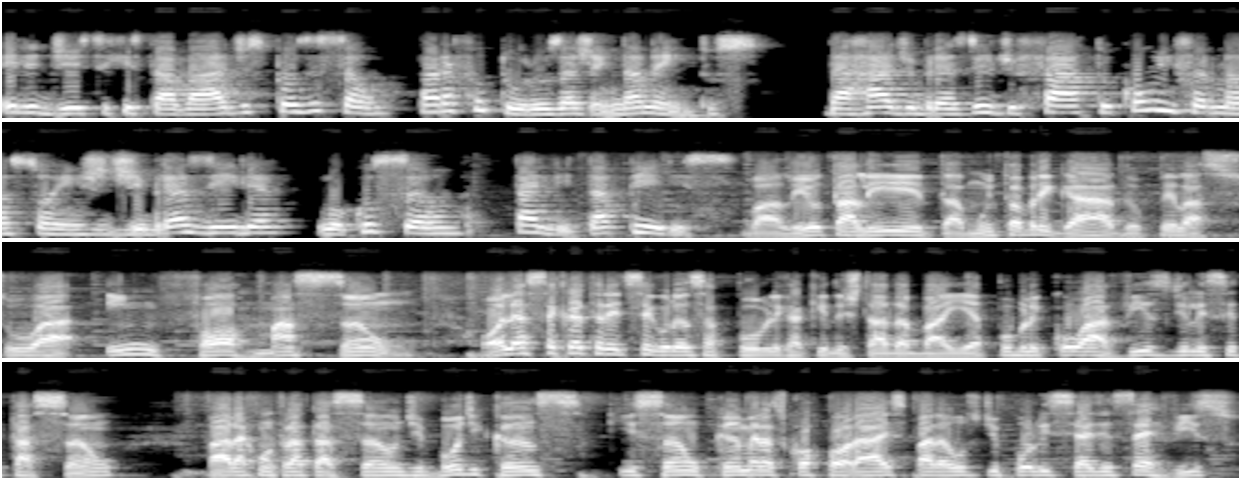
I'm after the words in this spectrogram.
ele disse que estava à disposição para futuros agendamentos. Da Rádio Brasil de Fato, com informações de Brasília, locução Talita Pires. Valeu, Talita, muito obrigado pela sua informação. Olha, a Secretaria de Segurança Pública aqui do Estado da Bahia publicou aviso de licitação para a contratação de bodycams, que são câmeras corporais para uso de policiais em serviço,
